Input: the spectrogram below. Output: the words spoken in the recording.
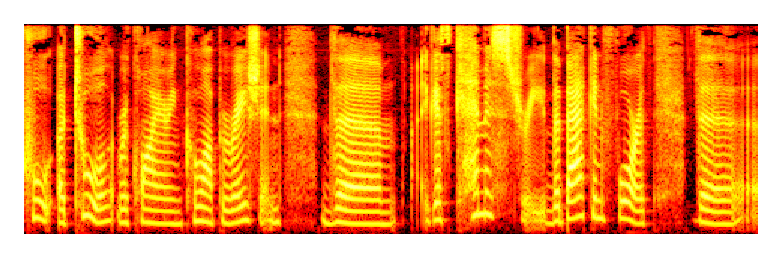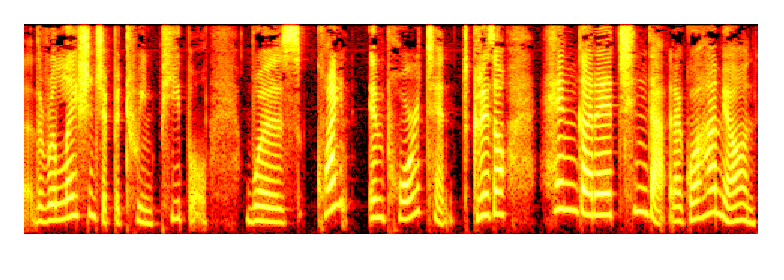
cool, a tool requiring cooperation, the I guess chemistry, the back and forth, the the relationship between people was quite important. 그래서 행가래 친다라고 하면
